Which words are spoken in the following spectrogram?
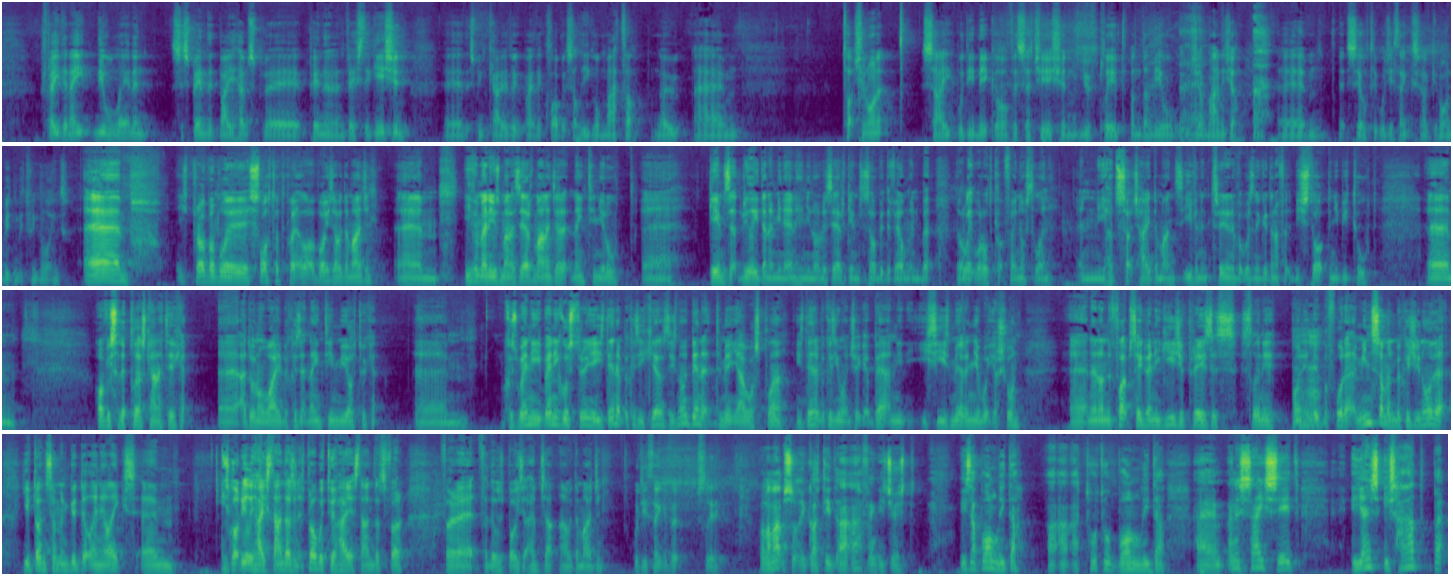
Friday night. Neil Lennon suspended by Hibs uh, pending an investigation uh, that's been carried out by the club. It's a legal matter now. Um, touching on it, Si, what do you make of the situation? You've played under Neil, he was your manager um, at Celtic. What do you think, sir? Get on reading between the lines. Um, he's probably slaughtered quite a lot of boys, I would imagine. Um, even when he was my reserve manager at 19 year old, uh, games that really didn't mean anything, you know, reserve games, it's all about development, but they were like World Cup finals to Lenny. And he had such high demands. Even in training, if it wasn't good enough, it'd be stopped and you'd be told. Um, obviously, the players can't take it. Uh, I don't know why, because at 19 we all took it. Um, because when he when he goes through you, he's doing it because he cares. He's not doing it to make you a worse player. He's doing it because he wants you to get better and he, he sees more in you what you're showing. Uh, and then on the flip side, when he gives you praise, as Slaney pointed out before it, it means something because you know that you've done something good that Lenny likes. Um, he's got really high standards, and it's probably too high a standards for for uh, for those boys at Hibs. I, I would imagine. What do you think of it, Slaney? Well, I'm absolutely gutted. I, I think he's just, he's a born leader, a, a, a total born leader. Um, and as Si said, he is, he's hard, but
